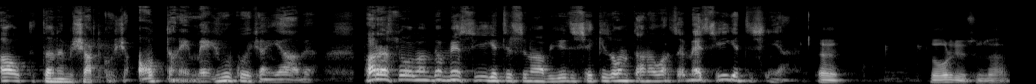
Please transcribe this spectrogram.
Altı tane mi şart koyacaksın? Altı tane mecbur koyacaksın ya abi. Parası olan da Messi'yi getirsin abi. 7, 8, 10 tane varsa Messi'yi getirsin yani. Evet. Doğru diyorsunuz abi.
